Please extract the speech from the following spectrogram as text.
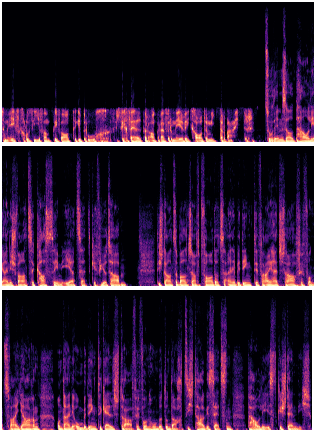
zum exklusiven privaten Gebrauch für sich selber, aber auch für mehrere Kadermitarbeiter. Zudem soll Pauli eine schwarze Kasse im ERZ geführt haben. Die Staatsanwaltschaft fordert eine bedingte Freiheitsstrafe von zwei Jahren und eine unbedingte Geldstrafe von 180 Tagessätzen. Pauli ist geständig.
